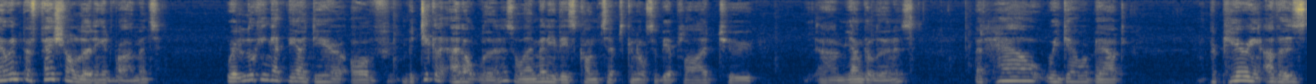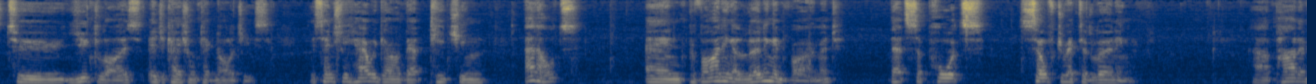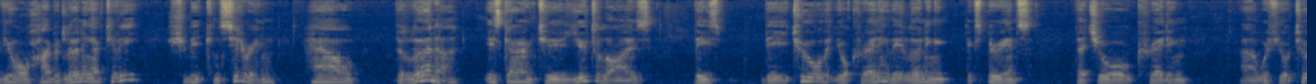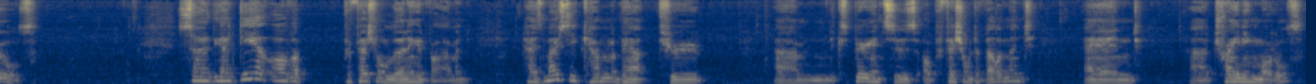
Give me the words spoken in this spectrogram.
Now in professional learning environments, we're looking at the idea of particular adult learners, although many of these concepts can also be applied to um, younger learners, but how we go about preparing others to utilize educational technologies. Essentially how we go about teaching adults and providing a learning environment that supports self-directed learning. Uh, part of your hybrid learning activity should be considering how the learner is going to utilize these the tool that you're creating, the learning experience that you're creating uh, with your tools. So the idea of a professional learning environment has mostly come about through um, experiences of professional development and uh, training models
